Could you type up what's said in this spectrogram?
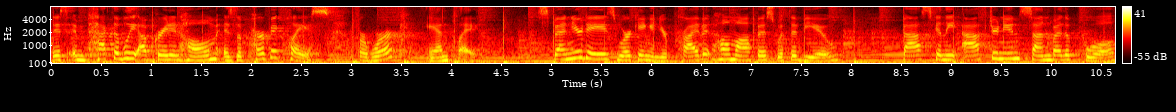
This impeccably upgraded home is the perfect place for work and play. Spend your days working in your private home office with a view, bask in the afternoon sun by the pool,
